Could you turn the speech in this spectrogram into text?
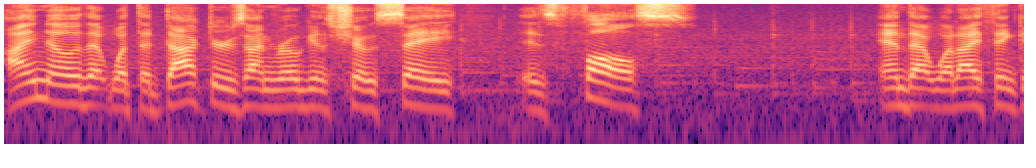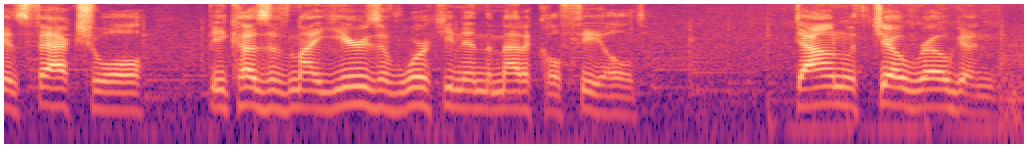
I know that what the doctors on Rogan's show say is false and that what I think is factual because of my years of working in the medical field. Down with Joe Rogan.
